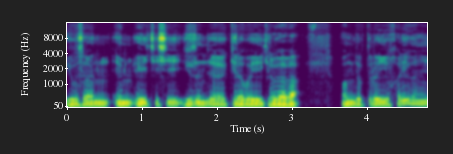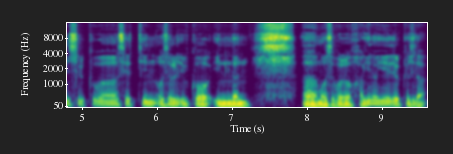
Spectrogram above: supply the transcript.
유사한 MHC 유전자 결합의 결과가 왕족들의 화려한 실크와 세틴 옷을 입고 있는 아, 모습을 확인하게 될 것이다.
